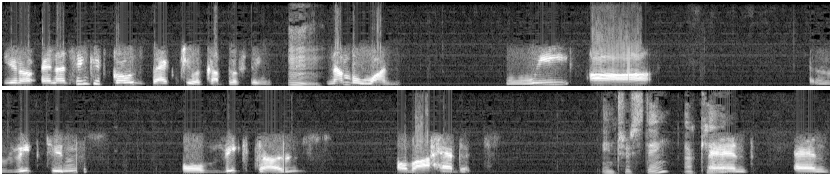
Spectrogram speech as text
you know, and I think it goes back to a couple of things. Mm. Number one, we are victims or victors of our habits. Interesting. Okay. and and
